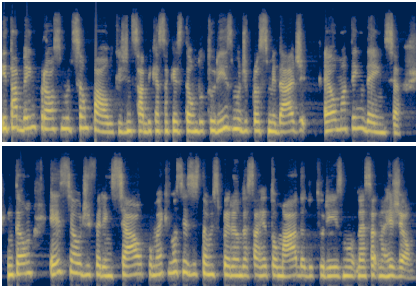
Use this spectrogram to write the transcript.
e está bem próximo de São Paulo, que a gente sabe que essa questão do turismo de proximidade é uma tendência. Então, esse é o diferencial. Como é que vocês estão esperando essa retomada do turismo nessa, na região?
